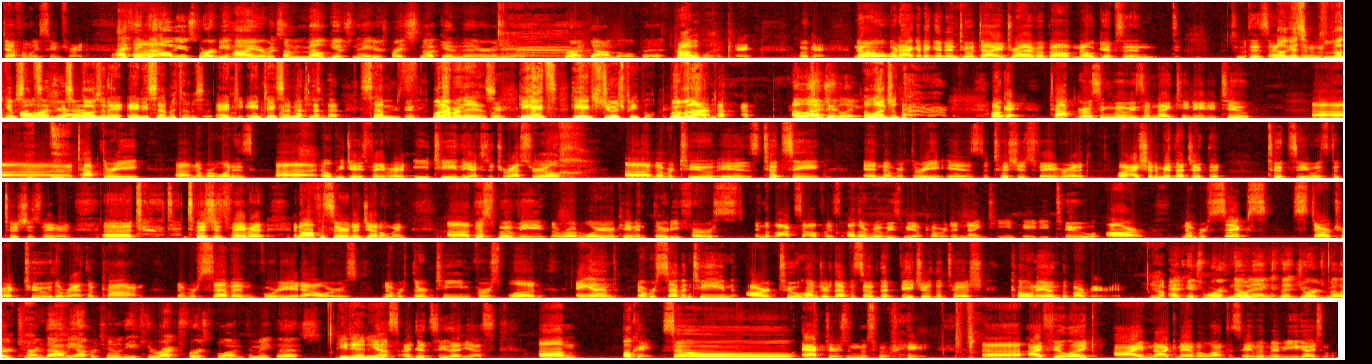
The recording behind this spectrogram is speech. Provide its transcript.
definitely seems right. I think the uh, audience score would be higher, but some Mel Gibson haters probably snuck in there and you know brought down a little bit. Probably. Okay. Okay. No, we're not going to get into a diatribe about Mel Gibson. This Mel Gibson. Mel Gibson's Apologize. supposed anti-Semitism, anti anti-Semitism, Sem, whatever it is. He hates he hates Jewish people. Moving on, Allegedly, allegedly. Okay. Top grossing movies of 1982. Uh, top three. Uh, number one is uh, LPJ's favorite, E.T. the Extraterrestrial. Uh, number two is Tootsie. And number three is the Tush's favorite. Well, I should have made that joke that Tootsie was the Tush's favorite. Uh, Tush's favorite, an officer and a gentleman. Uh, this movie, The Road Warrior, came in 31st in the box office. Other movies we have covered in 1982 are number six, Star Trek II, The Wrath of Khan. Number seven, 48 Hours. Number 13, First Blood. And number 17, our 200th episode that featured the Tush, Conan the Barbarian. Yep. And it's worth noting that George Miller turned down the opportunity to direct First Blood to make this. He did. Yep. Yes, I did see that. Yes. Um, okay, so actors in this movie. Uh, I feel like I'm not going to have a lot to say, but maybe you guys will.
